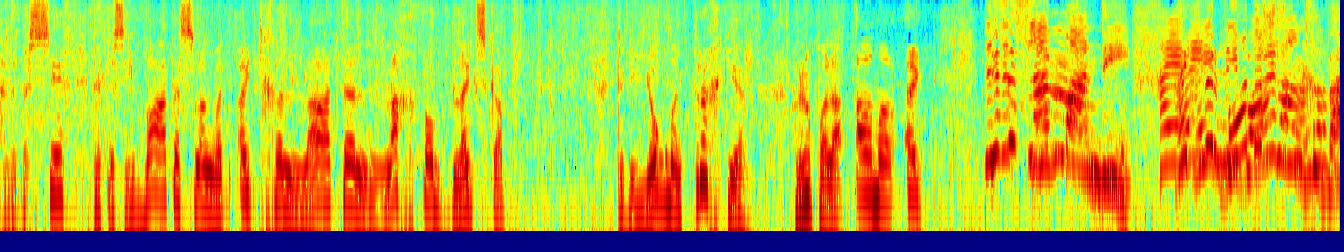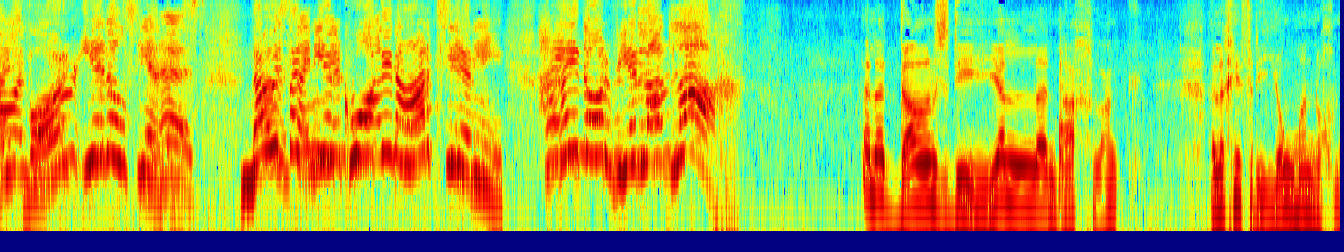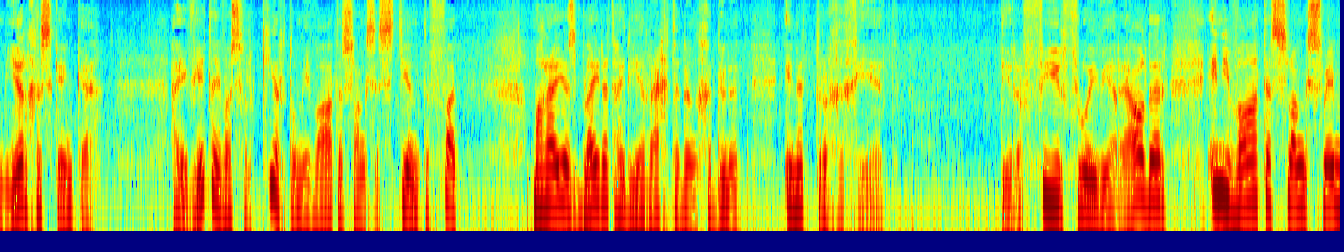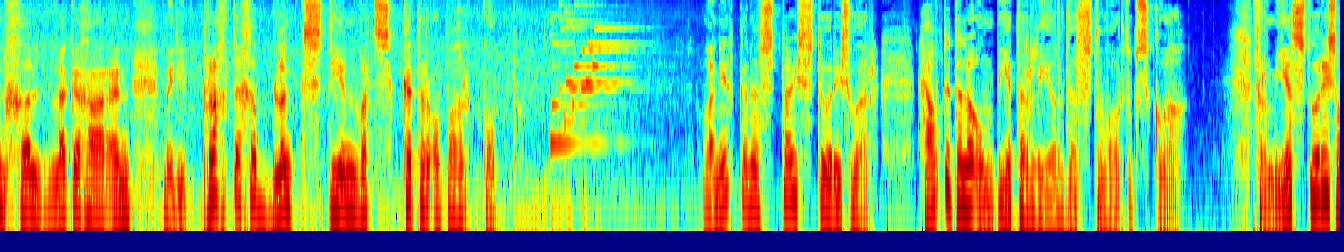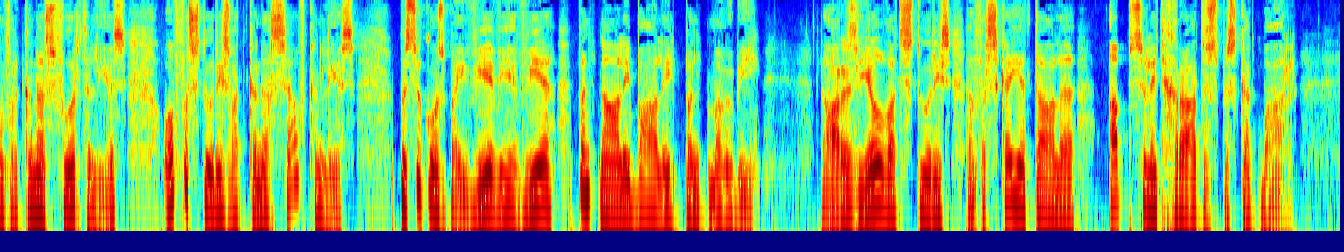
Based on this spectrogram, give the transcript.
Hulle besef dit is die waterslang wat uitgelate lag van blydskap. Toe die jong man terugkeer, roep hulle almal uit Dis 'n slim man die. Hy het vir Waterslang gewys waar edelsteen is. Nou is hy nie meer kwaad en hartseer nie. Hy het haar weer laat lag. Hulle dans die hele nag lank. Hulle gee vir die jong man nog meer geskenke. Hy weet hy was verkeerd om die waterslang se steen te vat, maar hy is bly dat hy die regte ding gedoen het en dit teruggegee het. Die rivier vloei weer helder en die waterslang swem gelukkig daarin met die pragtige blink steen wat skitter op haar kop. Wanneer kinders tuistories hoor, help dit hulle om beter leerders te word op skool. Vir meer stories om vir kinders voor te lees of vir stories wat kinders self kan lees, besoek ons by www.nalibali.mobi. Daar is heelwat stories in verskeie tale absoluut gratis beskikbaar.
